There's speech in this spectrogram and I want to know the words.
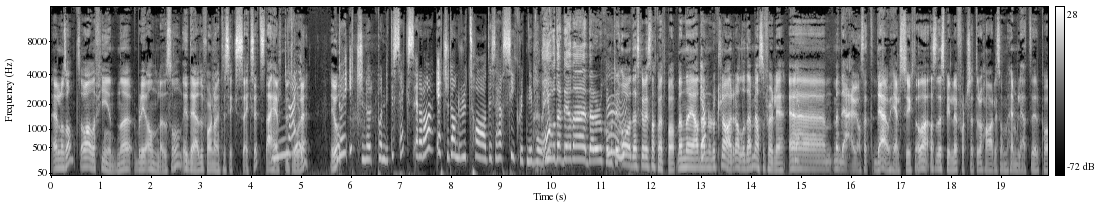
eller noe sånt. Og alle fiendene blir annerledes sånn idet du får 96 Exits. Det er helt Nei. utrolig. Jo. Det er ikke når, på 96, er det da? Er ikke da når du tar disse her secret-nivåene? Jo, det er det der! Det er når du kommer til Å, det skal vi snakke om etterpå. Men eh, ja, det er Ja. når du klarer alle dem, ja, selvfølgelig. Eh, men det er uansett Det er jo helt sykt òg, da. Altså, det spillet fortsetter å ha liksom hemmeligheter på,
